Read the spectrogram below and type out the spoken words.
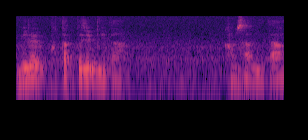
미를 부탁드립니다. 감사합니다.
